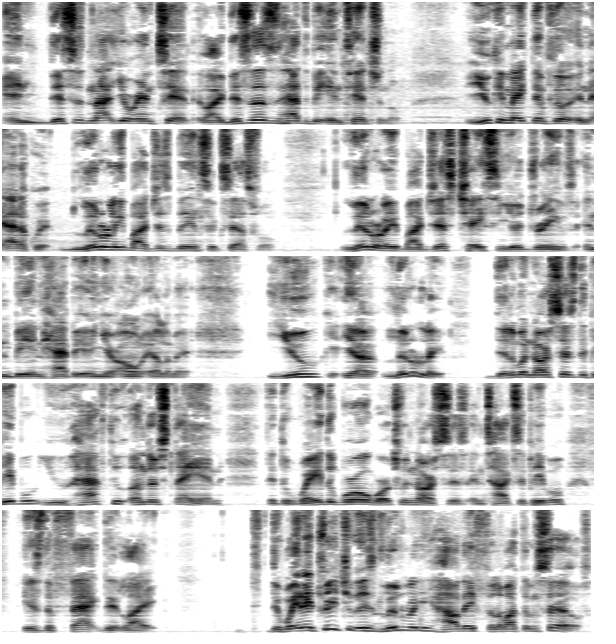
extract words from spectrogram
and this is not your intent, like this doesn't have to be intentional. You can make them feel inadequate literally by just being successful. Literally by just chasing your dreams and being happy in your own element. You, you know, literally dealing with narcissistic people, you have to understand that the way the world works with narcissists and toxic people is the fact that like the way they treat you is literally how they feel about themselves.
